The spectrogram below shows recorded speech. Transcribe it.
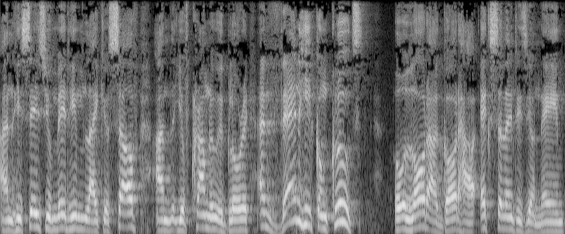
And he says, You've made him like yourself and you've crowned him with glory. And then he concludes, O Lord our God, how excellent is your name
